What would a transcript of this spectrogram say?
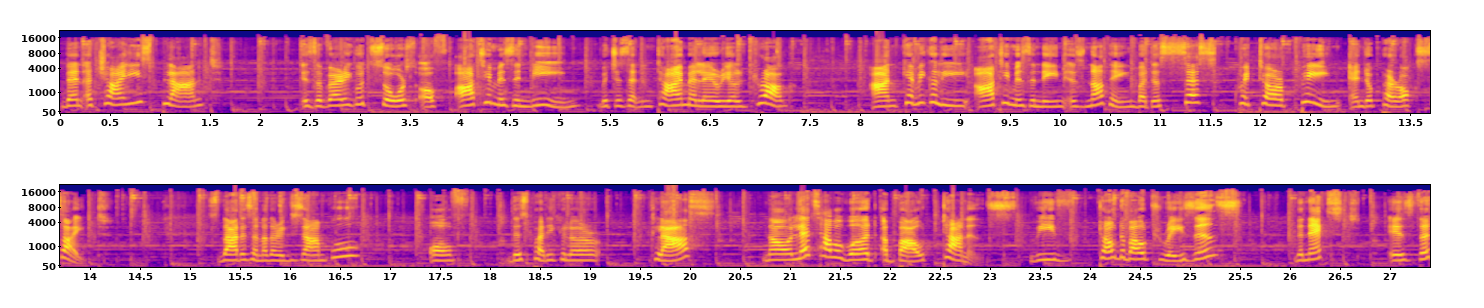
Then, a Chinese plant is a very good source of artemisinin, which is an anti-malarial drug. And chemically, artemisinin is nothing but a sesquiterpene endoperoxide. So that is another example of this particular class. Now let's have a word about tannins. We've talked about resins. The next is the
